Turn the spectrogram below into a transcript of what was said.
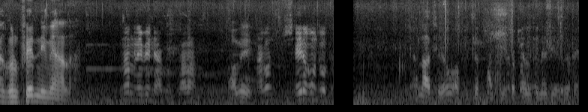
আগুন ফের নেমে আলো। না না, নেবেন আগুন দাঁড়ান। হবে। আগুন সেই রকম চলছে আছে অফিসের পাঁচ লিটার তেল কিনে দিয়ে দেবে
